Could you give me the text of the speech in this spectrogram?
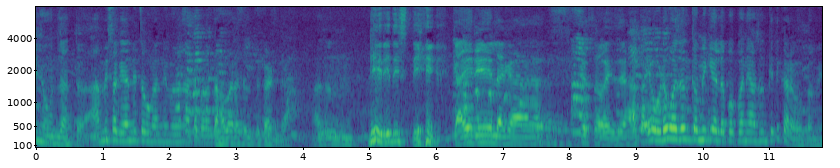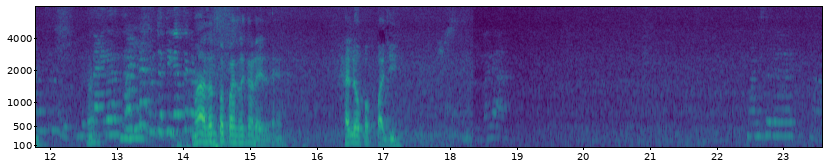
येऊन जातं. आम्ही सगळ्यांनी चौघांनी मिळून आतापर्यंत दहा बारा सेल्फी काढल्या. अजून ढेरी दिसते. काय रे लगा? कसं व्हायचं? आता एवढं वजन कमी केलं पप्पाने अजून किती करावं कमी? मग अजून पप्पाचं काढायचं आहे हॅलो पप्पाजी बघा मान सरळ. हा.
